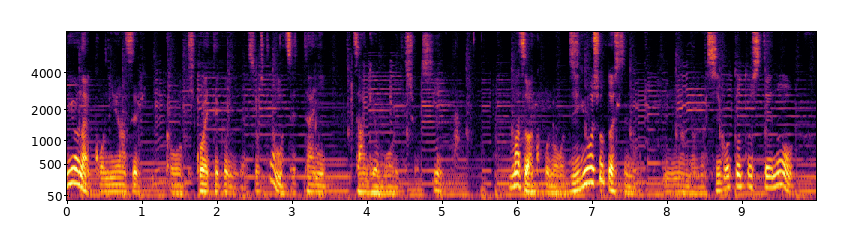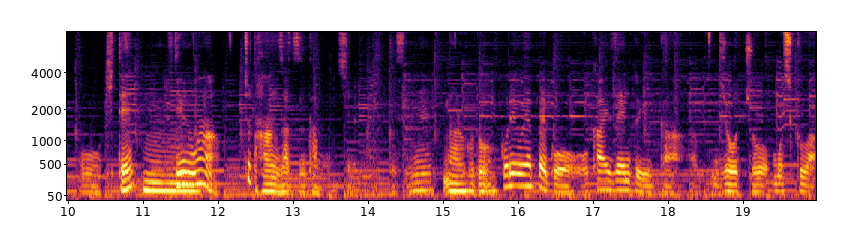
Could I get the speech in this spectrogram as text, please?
いうようなこうニュアンスでこう聞こえてくるので、そしたらもう絶対に残業も多いでしょうし、まずはここの事業所としての、なんだろうな、仕事としての規定っていうのが、ちょっと煩雑かもしれないですね。なるほど。これをやっぱりこう、改善というか、上長、もしくは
